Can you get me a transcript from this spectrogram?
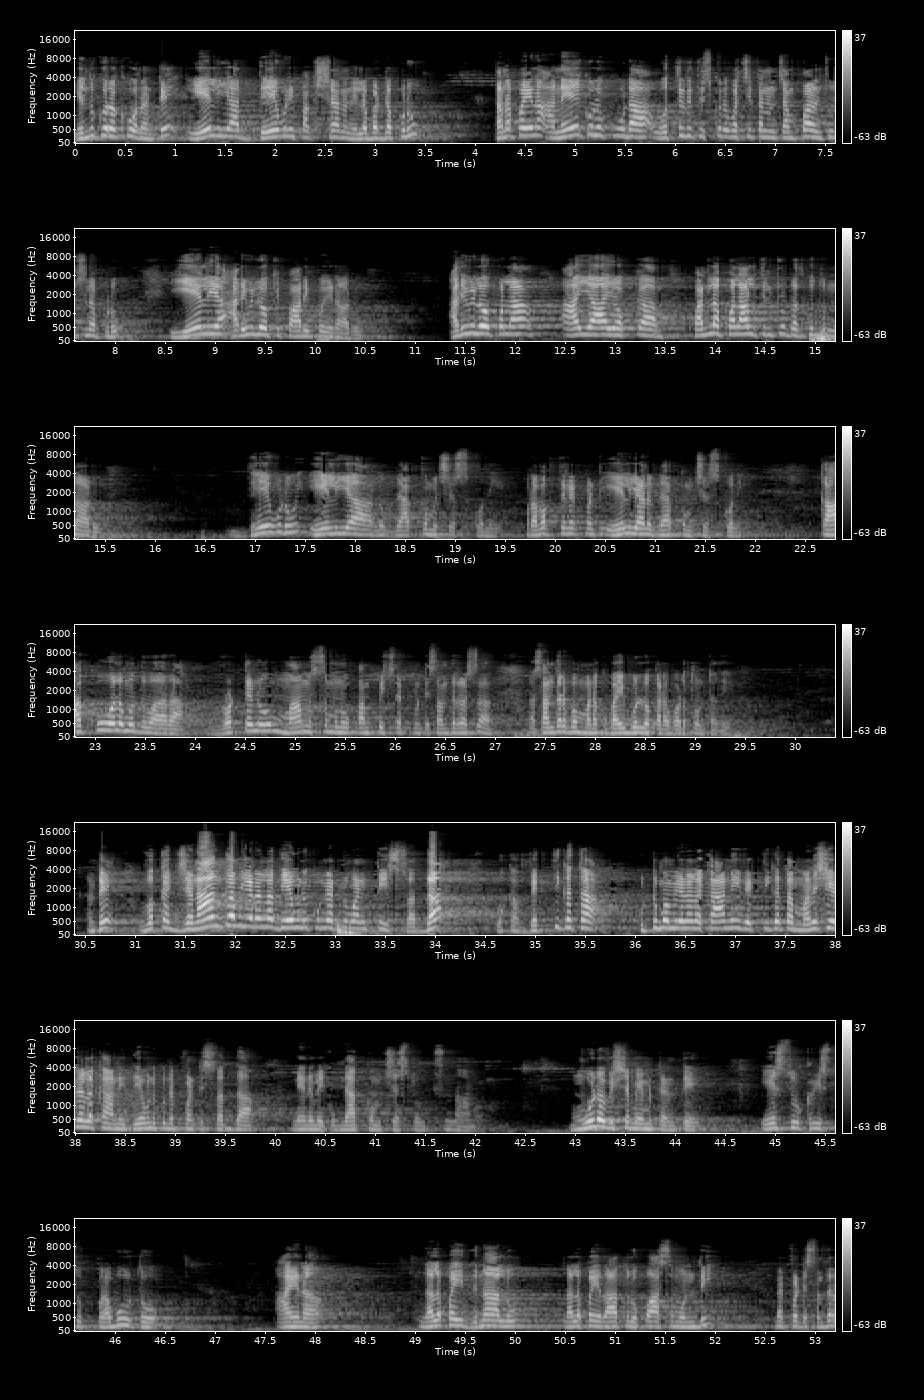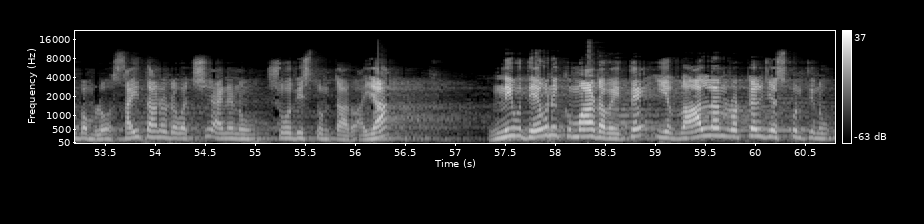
ఎందుకొరకు అనంటే ఏలియా దేవుని పక్షాన నిలబడ్డప్పుడు తనపైన అనేకులు కూడా ఒత్తిడి తీసుకుని వచ్చి తనను చంపాలని చూసినప్పుడు ఏలియా అడవిలోకి పారిపోయినాడు. అడవి లోపల ఆయా యొక్క పండ్ల పొలాలు తింటూ బ్రతుకుతున్నాడు. దేవుడు ఏలియాను జ్ఞాపకం చేసుకొని ప్రవక్త అయినటువంటి ఏలియాను జ్ఞాపకం చేసుకొని కాకువలము ద్వారా రొట్టెను మాంసమును పంపించినటువంటి సందర్భ సందర్భం మనకు బైబిల్లో కనబడుతుంటుంది. అంటే ఒక జనాంగం ఎడల దేవునికి ఉన్నటువంటి శ్రద్ధ ఒక వ్యక్తిగత కుటుంబం ఎడల కానీ వ్యక్తిగత మనిషి ఎడల కానీ దేవునికి ఉన్నటువంటి శ్రద్ధ నేను మీకు జ్ఞాపకం చేస్తుంటున్నాను. మూడో విషయం ఏమిటంటే యేసుక్రీస్తు ప్రభువుతో ఆయన నలభై దినాలు నలభై రాత్రులు ఉపవాసం ఉండి నటువంటి సందర్భంలో సైతానుడు వచ్చి ఆయనను శోధిస్తుంటాడు. అయ్యా నీవు దేవుని కుమారుడవైతే ఈ రాళ్ళను రొట్టెలు చేసుకుని తిను.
